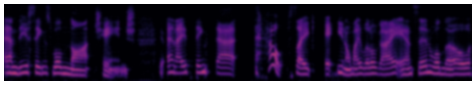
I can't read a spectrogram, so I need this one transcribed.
and these things will not change. Yep. And I think that helps. Like, eh, you know, my little guy, Anson, will know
